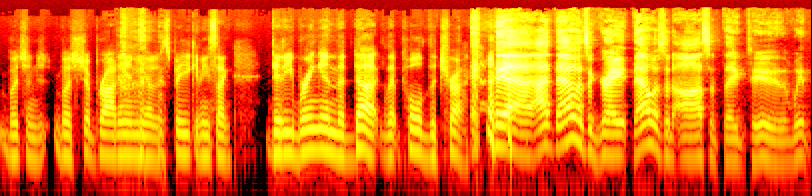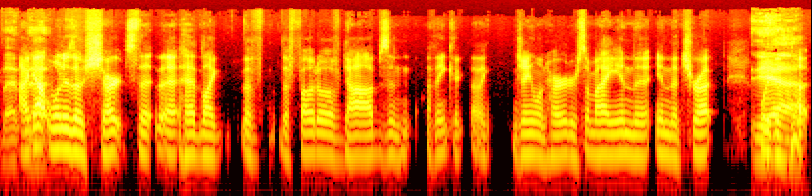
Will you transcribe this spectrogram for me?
Butch and Butch brought in, you know, to speak, and he's like, "Did he bring in the duck that pulled the truck?" yeah, I, that was a great, that was an awesome thing too. We, that, I got one of those shirts that, that had like the the photo of Dobbs and I think I think Jalen Hurd or somebody in the in the truck yeah. with the duck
